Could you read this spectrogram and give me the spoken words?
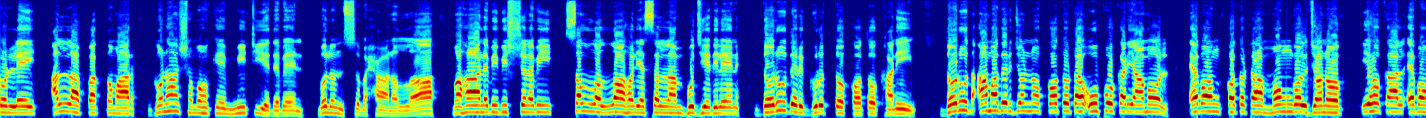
করলেই আল্লাহ পাক তোমার গুনাহ সমূহকে মিটিয়ে দেবেন। বলুন সুবহান আল্লাহ মহানবী, বিশ্বনবী সাল্লাল্লাহু আলাইহি সাল্লাম বুঝিয়ে দিলেন, দরুদের গুরুত্ব কতখানি? দরুদ আমাদের জন্য কতটা উপকারী আমল এবং কতটা মঙ্গলজনক, ইহকাল এবং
